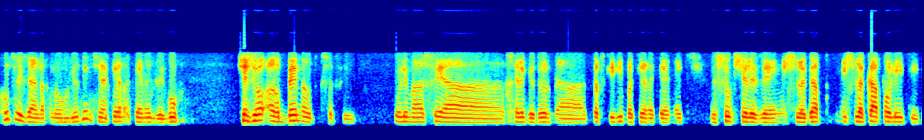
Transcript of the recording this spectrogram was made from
חוץ מזה, אנחנו יודעים שהקרן הקיימת זה גוף שיש לו הרבה מאוד כספים. הוא למעשה חלק גדול מהתפקידים בקרן הקיימת זה סוג של איזה משלגה, משלקה פוליטית.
